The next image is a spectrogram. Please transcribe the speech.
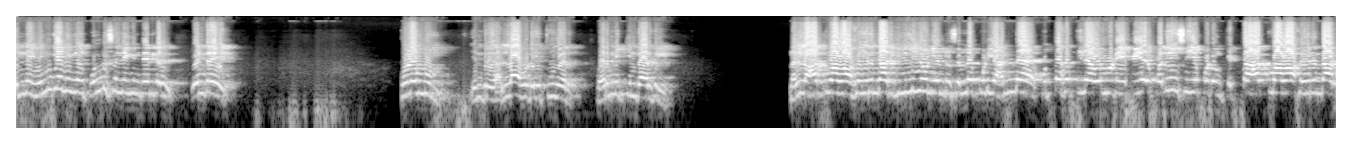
என்னை எங்கே நீங்கள் கொண்டு செல்லுகின்றீர்கள் என்று குழம்பும் என்று அல்லாஹுடைய தூதர் வர்ணிக்கின்றார்கள். நல்ல ஆத்மாவாக இருந்தார் இல்லியோன் என்று சொல்லக்கூடிய அந்த புத்தகத்திலே அவர்களுடைய பெயர் பதிவு செய்யப்படும் கெட்ட ஆத்மாவாக இருந்தார்.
